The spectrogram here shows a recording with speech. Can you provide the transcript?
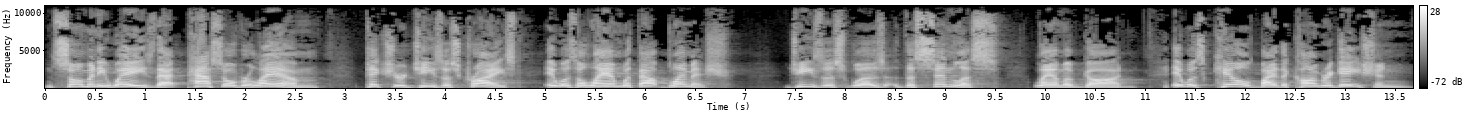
In so many ways, that Passover lamb pictured Jesus Christ. It was a lamb without blemish. Jesus was the sinless Lamb of God. It was killed by the congregation.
